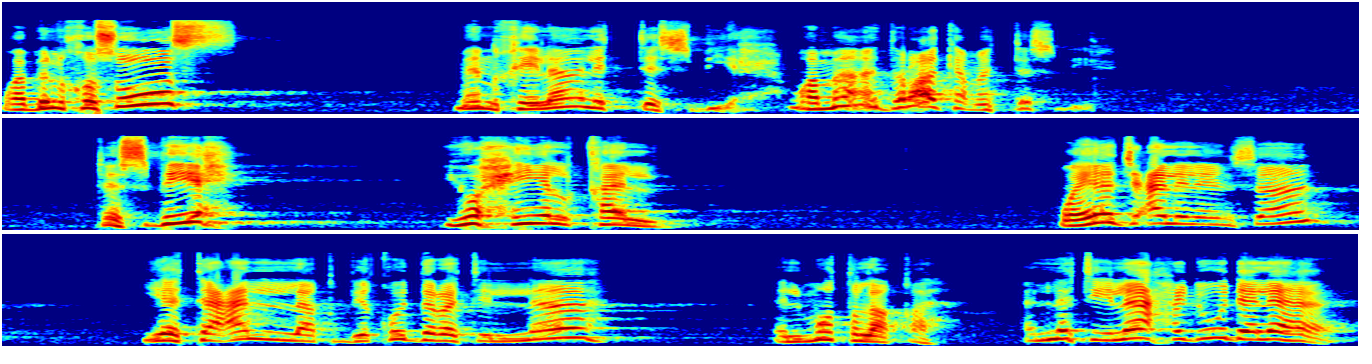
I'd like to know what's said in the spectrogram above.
وبالخصوص من خلال التسبيح. وما أدراك ما التسبيح؟ تسبيح يحيي القلب ويجعل الإنسان يتعلق بقدرة الله المطلقة التي لا حدود لها.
